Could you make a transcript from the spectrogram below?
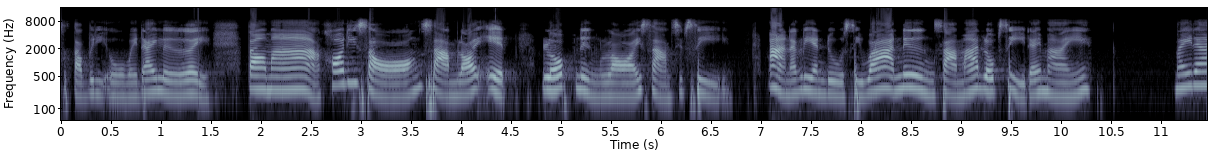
สต็อปวิดีโอไว้ได้เลย ต่อมาข้อที่ 2 301ลบ134 อ่านักเรียนดูสิว่า 1 สามารถลบ 4 ได้ไหม ไม่ได้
